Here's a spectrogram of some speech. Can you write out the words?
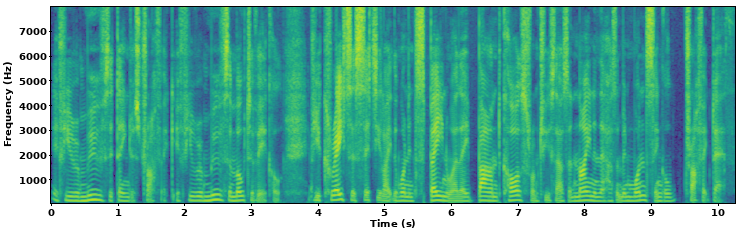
if you remove the dangerous traffic, if you remove the motor vehicle, if you create a city like the one in Spain where they banned cars from 2009 and there hasn't been one single traffic death,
